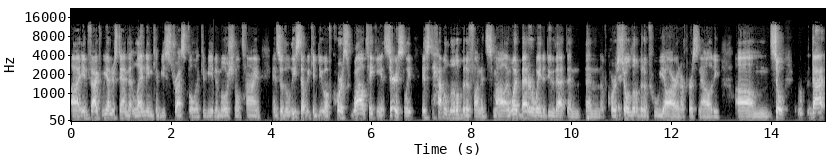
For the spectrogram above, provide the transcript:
Uh, in fact, we understand that lending can be stressful. It can be an emotional time, and so the least that we can do, of course, while taking it seriously, is to have a little bit of fun and smile. And what better way to do that than than of course show a little bit of who we are and our personality. Um, so that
